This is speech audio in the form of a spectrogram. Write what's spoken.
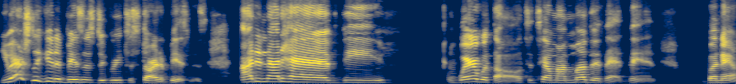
You actually get a business degree to start a business. I did not have the wherewithal to tell my mother that then. But now,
